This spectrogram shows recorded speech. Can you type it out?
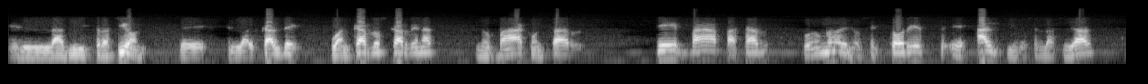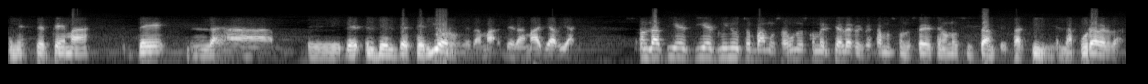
la administración del alcalde Juan Carlos Cárdenas nos va a contar qué va a pasar con uno de los sectores eh, álgidos en la ciudad en este tema de la eh, del deterioro de la, de la malla vial. Son las 10, 10 minutos, vamos a unos comerciales, regresamos con ustedes en unos instantes, aquí, en la pura verdad.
